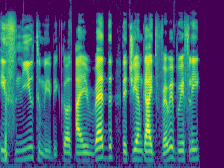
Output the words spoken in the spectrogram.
is new to me because I read the GM guide very briefly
